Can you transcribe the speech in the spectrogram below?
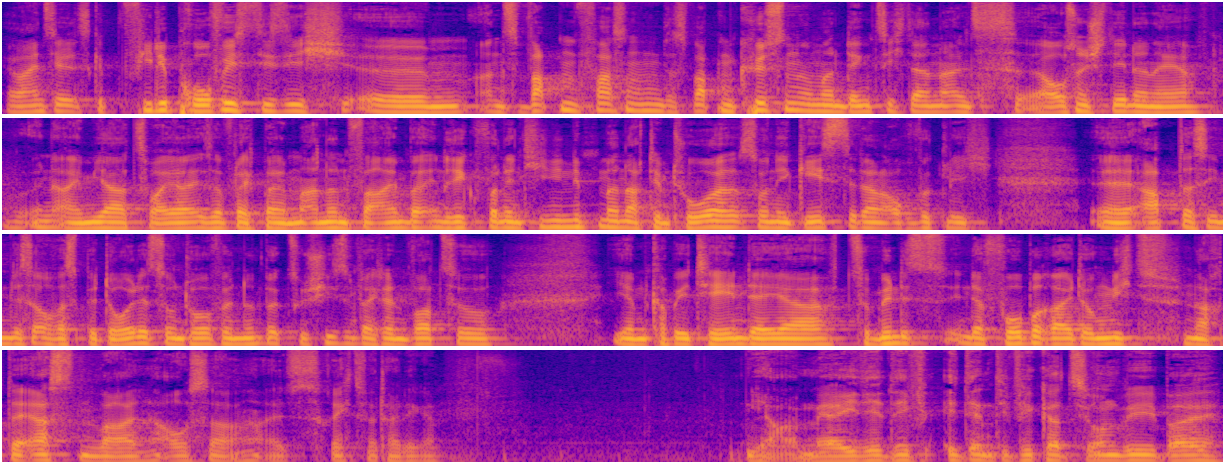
Herr Weinzel, es gibt viele Profis, die sich ähm, ans Wappen fassen, das Wappen küssen und man denkt sich dann als Außenstehender, naja, in einem Jahr, zwei Jahren ist er vielleicht bei einem anderen Verein. Bei Enrico Valentini nimmt man nach dem Tor so eine Geste dann auch wirklich äh, ab, dass ihm das auch was bedeutet, so ein Tor für Nürnberg zu schießen. Vielleicht ein Wort zu Ihrem Kapitän, der ja zumindest in der Vorbereitung nicht nach der ersten Wahl aussah als Rechtsverteidiger. Ja, mehr Identifikation wie bei,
